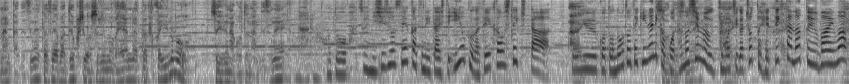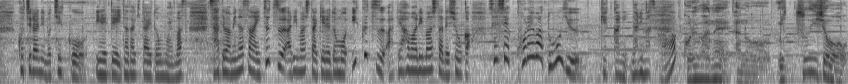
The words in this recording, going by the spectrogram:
なんかですね例えば読書をするのが嫌になったとかいうのもそういうふうなことなんですね。なるほどそういう日常生活に対して意欲が低下をしてきたということ、はい、能動的に何かこう楽しむ気持ちがちょっと減ってきたなという場合は、こちらにもチェックを入れていただきたいと思います。さあでは皆さん5つありましたけれどもいくつ当てはまりましたでしょうか？先生これはどういう結果になりますか？これはねあの3つ以上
